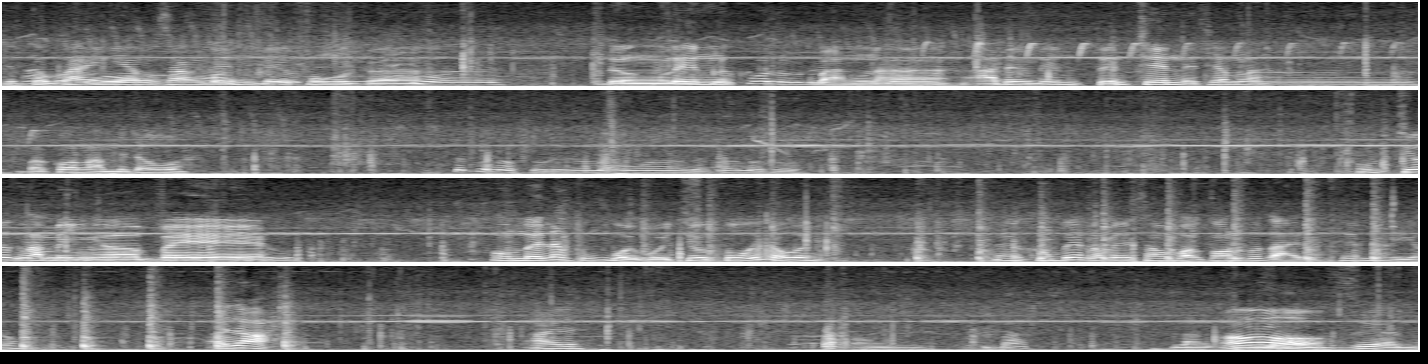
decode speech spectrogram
tiếp tục hai anh em sang bên cái khu vực ờ, đường lên bản à, à đường lên tuyến trên để xem là bà con làm đến đâu tất cả nó số đấy nó lậu nó tất nó số hôm trước là mình à, về hôm đấy là cũng buổi buổi chiều tối rồi. Nên không biết là về sau bà con có giải được thêm gì không? Ấy da ai đấy? Ông bác làm cái Ờ. lò rèn.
